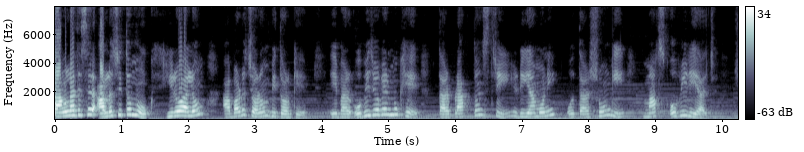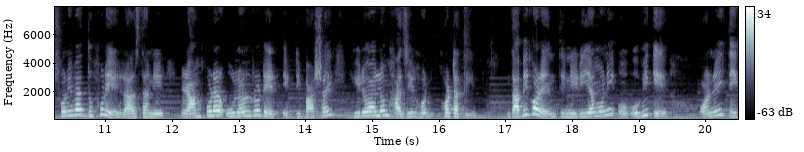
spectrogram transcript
বাংলাদেশের আলোচিত মুখ হিরো আলম, আবারও চরম বিতর্কে। এবার অভিযোগের মুখে তার প্রাক্তন স্ত্রী রিয়ামণি ও তার সঙ্গী মার্কস অভি রিয়াজ শনিবার দুপুরে রাজধানীর রামপুরার উলন রোডের একটি বাসায় হিরো আলম হাজির হন হঠাৎই। দাবি করেন, তিনি রিয়ামণি ও অভিকে অনৈতিক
